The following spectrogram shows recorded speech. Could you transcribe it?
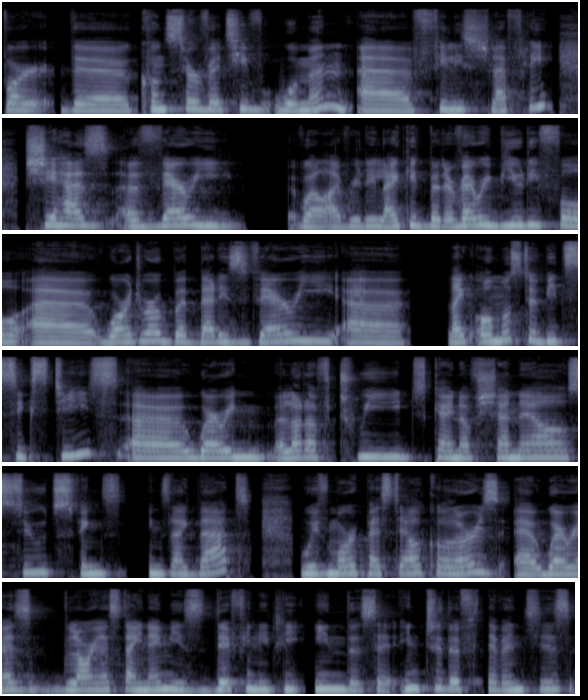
for the conservative woman, uh, Phyllis Schlafly, she has a very well, I really like it, but a very beautiful uh, wardrobe, but that is very uh, like almost a bit 60s, uh, wearing a lot of tweed, kind of Chanel suits, things things like that, with more pastel colors. Uh, whereas Gloria Steinem is definitely in the into the 70s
